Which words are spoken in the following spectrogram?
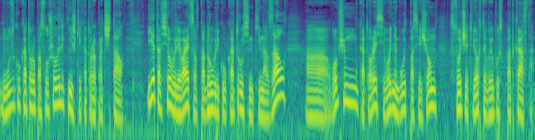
музыку, которую послушал, или книжки, которые прочитал. И это все выливается в подрубрику «Катрусин кинозал», э, в общем, который сегодня будет посвящен 104 выпуск подкаста.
